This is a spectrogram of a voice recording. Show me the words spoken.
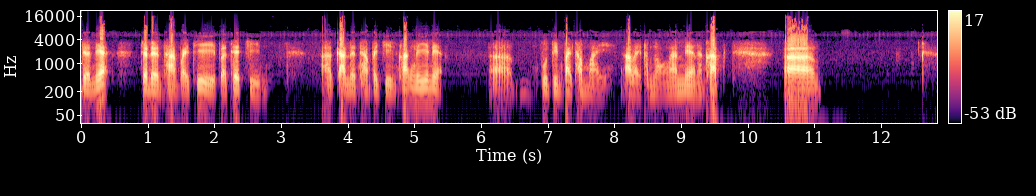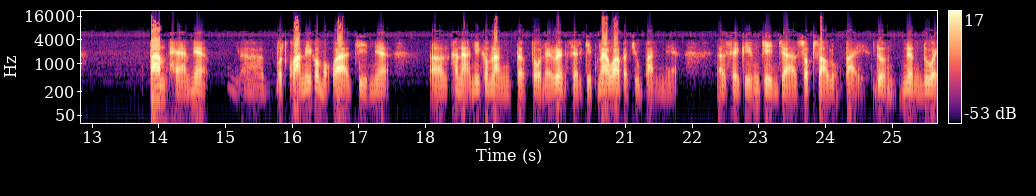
เดือนนี้จะเดินทางไปที่ประเทศจีน การเดินทางไปจีนครั้งนี้เนี่ยปูตินไปทำไมอะไรทำนองนั้นเนี่ยนะครับตามแผนเนี่ยบทความนี้ก็บอกว่าจีนเนี่ยขณะนี้กำลังเติบโตในเรื่องเศรษฐกิจแม้ว่าปัจจุบันเนี่ยเศรษฐกิจของจีนจะซบเซาลงไปด้วยเนื่องด้วย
